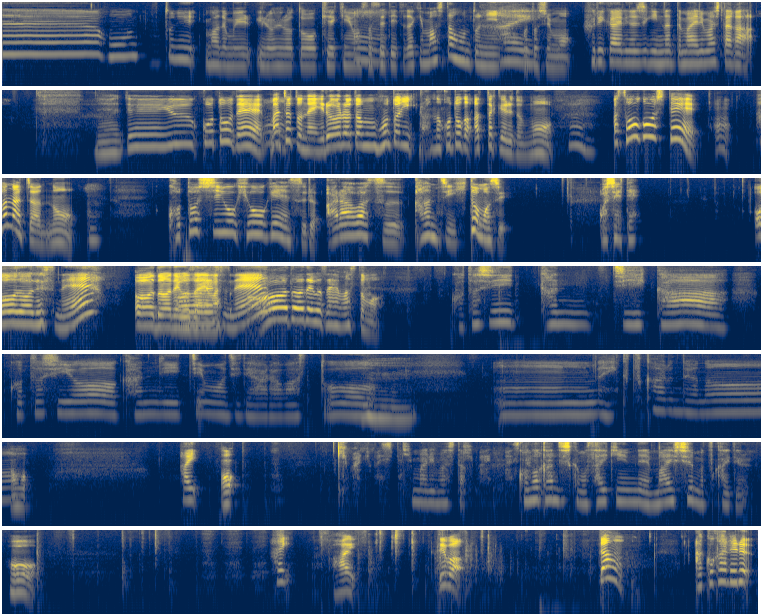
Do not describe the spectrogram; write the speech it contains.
ー本当に。まあでもいいろいろと経験をさせていただきました、本当に、はい。今年も。振り返りの時期になってまいりましたが。ねでいうことで、うん。まあちょっとねいろいろと本当にいろんなことがあったけれども、うん。まあ、総合して、うん。はなちゃんのうん。今年を表現する表す漢字一文字教えて。王道ですね。王道でございます王道ですね。王道でございますとも。今年漢字か今年を漢字一文字で表すとううんいくつかあるんだよな。お。はい。お。決まりました。決まりました。この漢字しかも最近ね毎週末書いてる。ほうはい。はい。では憧れる。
